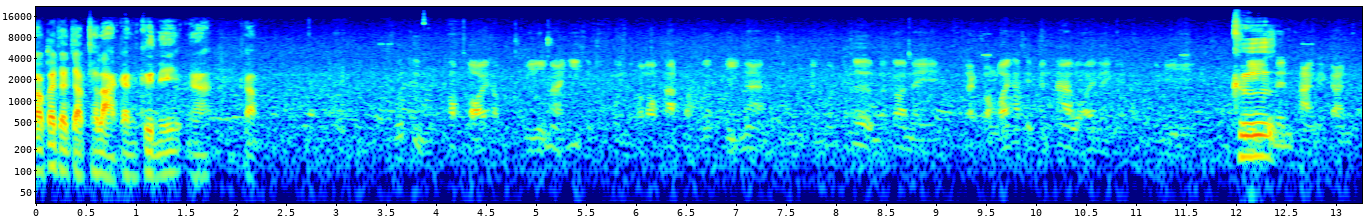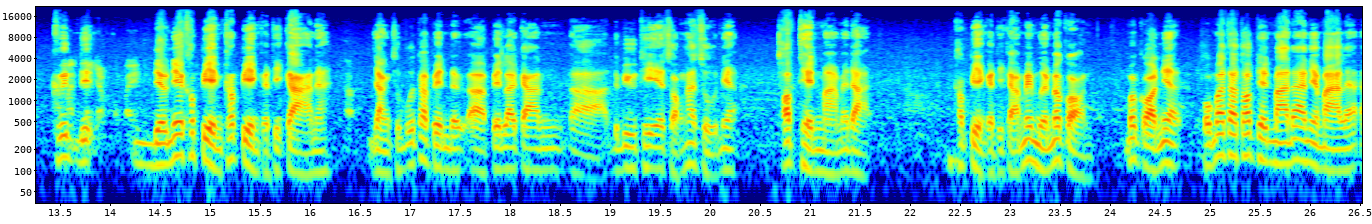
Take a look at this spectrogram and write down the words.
เราก็จะจับฉลากกันคืนนี้นะ พิ่มแล้วก็ในจาก 250 เป็น 500 อะไรเงี้ยครับจะมีคือเส้นทางในการคือมันเดี๋ยวขยับออกไป เดี๋ยวนี้เขาเปลี่ยนเขาเปลี่ยนกติกานะ ครับ อย่างสมมุติถ้าเป็นอ่าเป็นรายการอ่า WTA 250 เนี่ยท็อป 10 มาไม่ได้ เขาเปลี่ยนกติกาไม่เหมือนเมื่อก่อน เมื่อก่อนเนี่ยผมว่าถ้าท็อป 10 มาได้เนี่ยมาแล้ว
